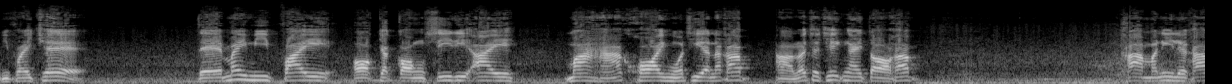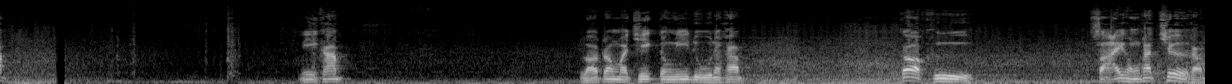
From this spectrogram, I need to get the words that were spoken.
มีไฟแช่ แต่ไม่มีไฟออกจากกล่อง CDI มาหาคอยหัวเทียนนะครับ อ่าแล้วจะเช็คไงต่อครับ ข้ามมานี่เลยครับ นี่ครับ เราต้องมาเช็คตรงนี้ดูนะครับ ก็คือสายของคัตเชอร์ครับ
